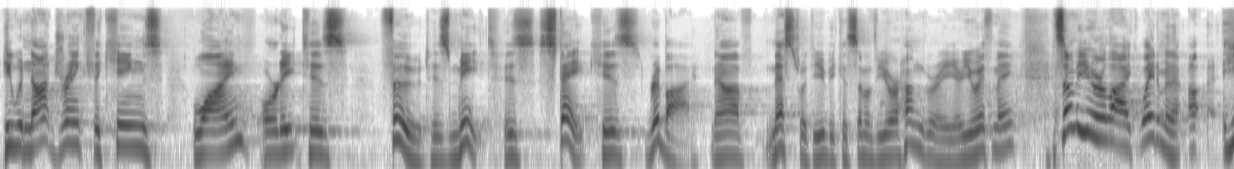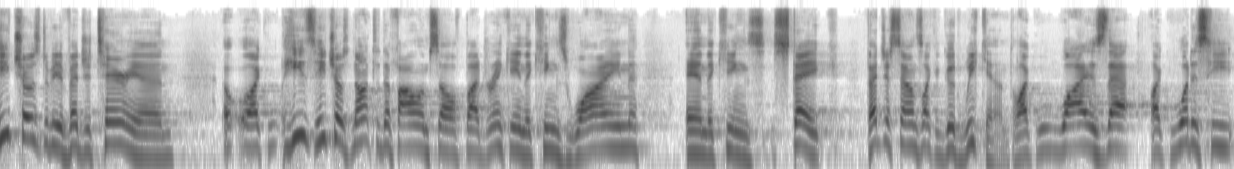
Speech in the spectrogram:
He would not drink the king's wine or eat his food, his meat, his steak, his ribeye. Now, I've messed with you because some of you are hungry. Are you with me? And some of you are like, wait a minute, uh, he chose to be a vegetarian. Uh, like, he's, he chose not to defile himself by drinking the king's wine and the king's steak. That just sounds like a good weekend. Like, why is that? Like, what is he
